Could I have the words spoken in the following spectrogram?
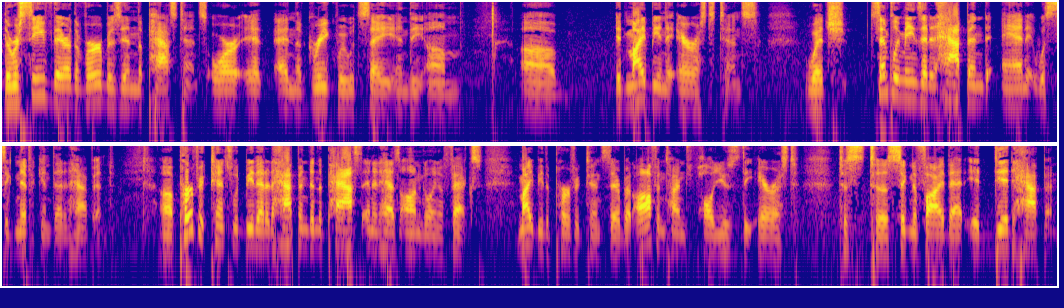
The receive there, the verb is in the past tense, or it, in the Greek we would say in the, um, uh, it might be in the aorist tense which simply means that it happened and it was significant that it happened. Uh, perfect tense would be that it happened in the past and it has ongoing effects. Might be the perfect tense there, but oftentimes Paul uses the aorist to, to signify that it did happen.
